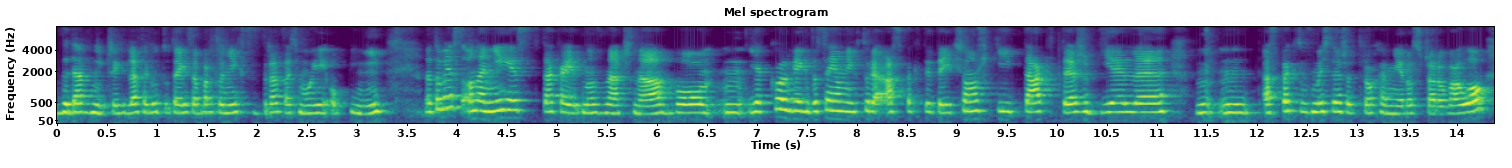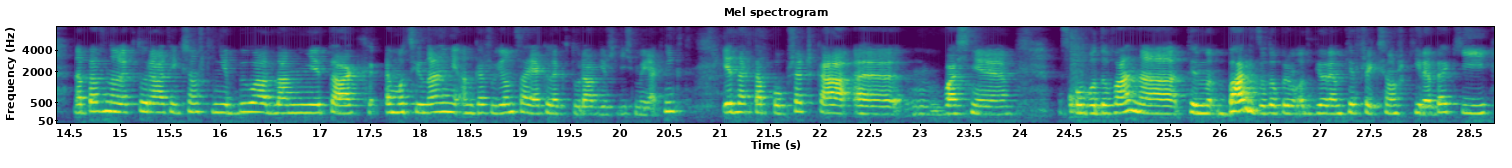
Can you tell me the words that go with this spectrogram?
wydawniczych, dlatego tutaj za bardzo nie chcę zdradzać mojej opinii. Natomiast ona nie jest taka jednoznaczna, bo mm, jakkolwiek doceniam niektóre aspekty tej książki, tak też wiele mm, mm, aspektów myślę, że trochę mnie rozczarowało. Na pewno lektura tej książki nie była dla mnie tak emocjonalnie angażująca jak lektura Wierzyliśmy jak nikt. Jednak ta poprzeczka e, właśnie spowodowana tym bardzo dobrym odbiorem pierwszej książki Rebeki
